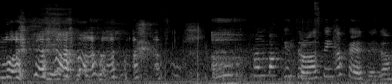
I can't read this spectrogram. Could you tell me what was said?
한 바퀴 돌아 생각해야 되죠?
